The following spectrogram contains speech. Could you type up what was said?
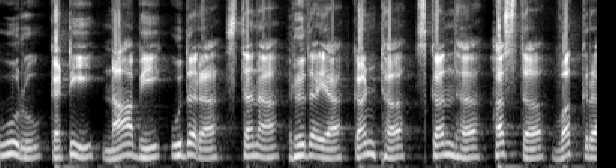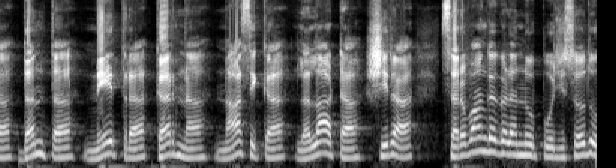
ಊರು ಕಟಿ, ನಾಭಿ, ಉದರ, ಸ್ತನ, ಹೃದಯ, ಕಂಠ, ಸ್ಕಂಧ, ಹಸ್ತ, ವಕ್ರ, ದಂತ, ನೇತ್ರ, ಕರ್ಣ, ನಾಸಿಕ, ಲಲಾಟ, ಶಿರ ಸರ್ವಾಂಗಗಳನ್ನು ಪೂಜಿಸೋದು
